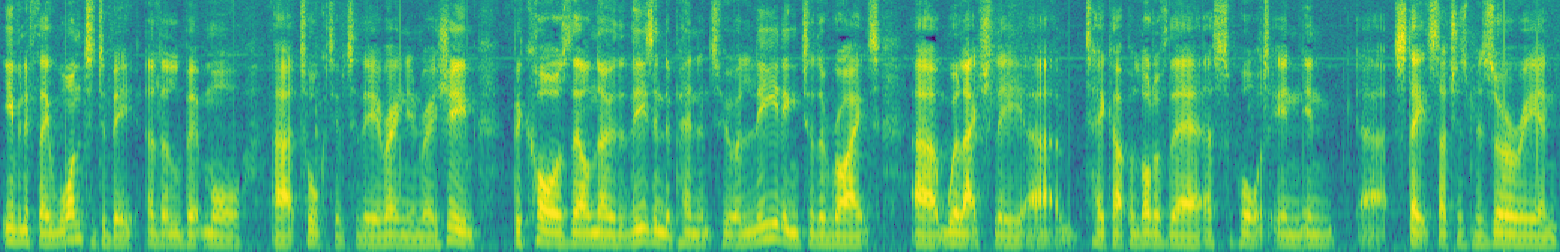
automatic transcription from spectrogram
even if they wanted to be a little bit more uh, talkative to the Iranian regime, because they'll know that these independents who are leading to the right uh, will actually uh, take up a lot of their uh, support in, in uh, states such as Missouri and,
